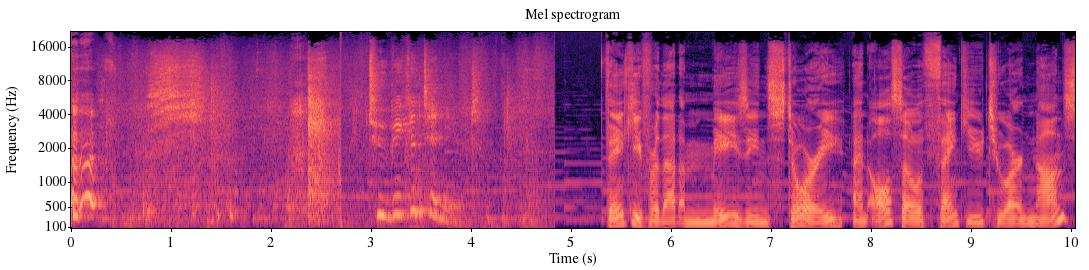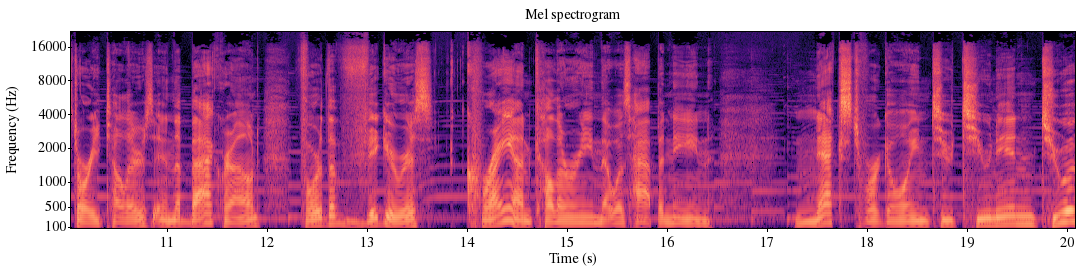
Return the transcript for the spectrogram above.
to be continued. Thank you for that amazing story, and also thank you to our non storytellers in the background for the vigorous crayon coloring that was happening. Next, we're going to tune in to a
